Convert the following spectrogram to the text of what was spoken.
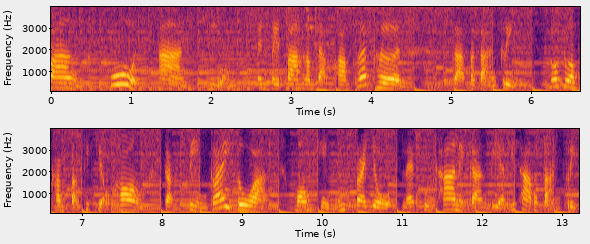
ฟัง พูด อ่าน เขียน เป็นไปตามลำดับความเพลิดเพลิน จากภาษาอังกฤษ รวบรวมคำศัพท์ที่เกี่ยวข้องกับสิ่งใกล้ตัว มองเห็นประโยชน์ และคุณค่าในการเรียนวิชาภาษาอังกฤษ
